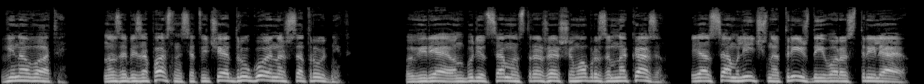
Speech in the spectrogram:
виноваты. Но за безопасность отвечает другой наш сотрудник. Уверяю, он будет самым строжайшим образом наказан. Я сам лично трижды его расстреляю.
